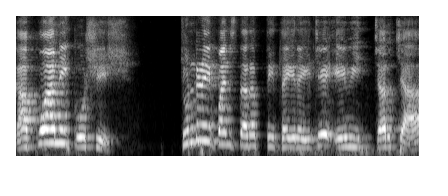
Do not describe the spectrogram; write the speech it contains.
કાપવાની કોશિશ ચૂંટણી પંચ તરફથી થઈ રહી છે એવી ચર્ચા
